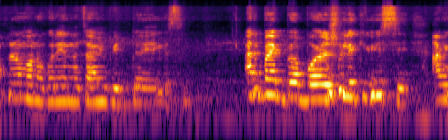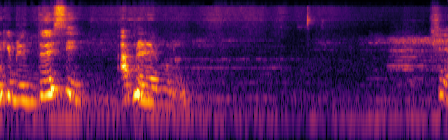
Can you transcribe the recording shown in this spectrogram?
আপনারা মনে করেন না যে আমি বৃদ্ধ হয়ে গেছি। আরে ভাই বয়স হলে কি হয়েছে? আমি কি বৃদ্ধ হয়েছি? আপনারাই বলুন। সে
